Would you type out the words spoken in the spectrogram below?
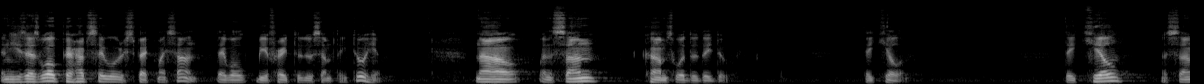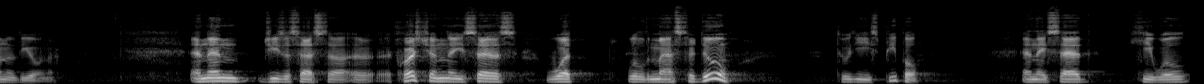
and he says, Well, perhaps they will respect my son. They will be afraid to do something to him. Now, when the son comes, what do they do? They kill him. They kill the son of the owner. And then Jesus asks a, a question. He says, What will the master do to these people? And they said, He will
